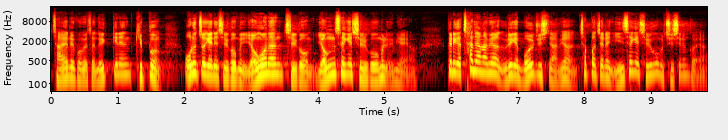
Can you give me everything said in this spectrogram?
자연을 보면서 느끼는 기쁨. 오른쪽에 있는 즐거움은 영원한 즐거움, 영생의 즐거움을 의미해요. 그러니까 찬양하면 우리에게 뭘 주시냐면 첫 번째는 인생의 즐거움을 주시는 거예요.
